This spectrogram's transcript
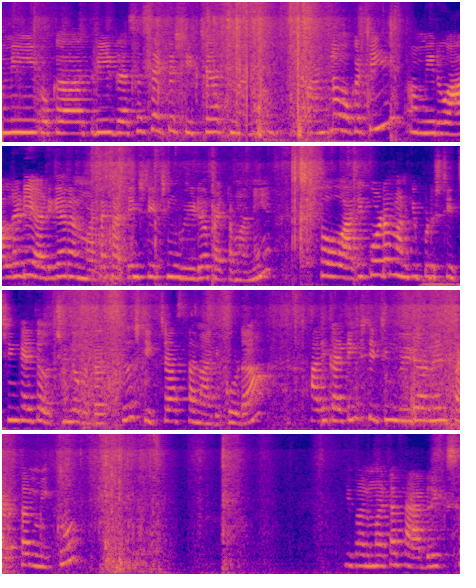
కొన్ని ఒక త్రీ డ్రెస్సెస్ అయితే స్టిచ్ చేస్తున్నాను. దాంట్లో ఒకటి మీరు ఆల్రెడీ అడిగారనమాట కటింగ్ స్టిచ్చింగ్ వీడియో పెట్టమని. సో అది కూడా మనకి ఇప్పుడు స్టిచ్చింగ్ అయితే వచ్చింది. ఒక డ్రెస్ స్టిచ్ చేస్తాను అది కూడా. అది కటింగ్ స్టిచ్చింగ్ వీడియో అనేది పెడతాను మీకు. ఇవన్నమాట ఫ్యాబ్రిక్స్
